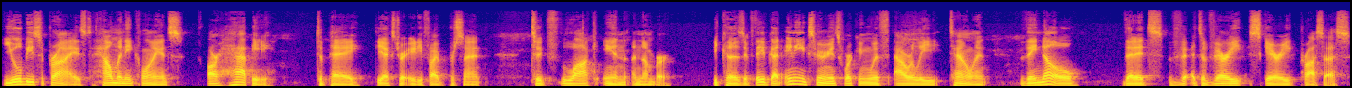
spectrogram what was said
you'll be surprised how many clients are happy to pay the extra 85% to lock in a number. Because if they've got any experience working with hourly talent, they know that it's it's a very scary process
